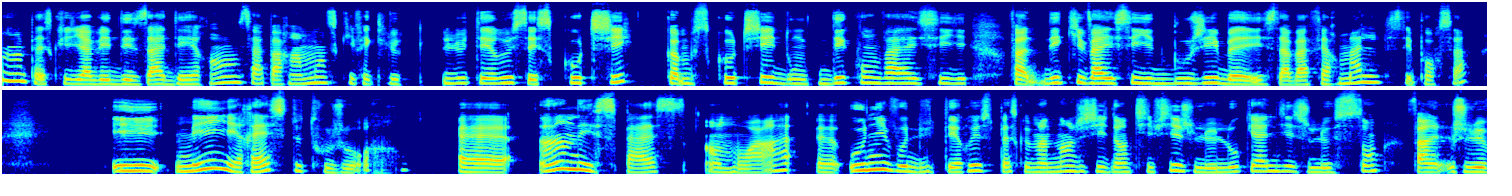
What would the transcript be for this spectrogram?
hein, parce qu'il y avait des adhérences apparemment, ce qui fait que l'ut- l'utérus est scotché, comme scotché, donc dès qu'on va essayer, enfin dès qu'il va essayer de bouger, ben ça va faire mal, c'est pour ça. Et mais il reste toujours euh, un espace en moi euh, au niveau de l'utérus parce que maintenant j'identifie, je le localise, je le sens, enfin je,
